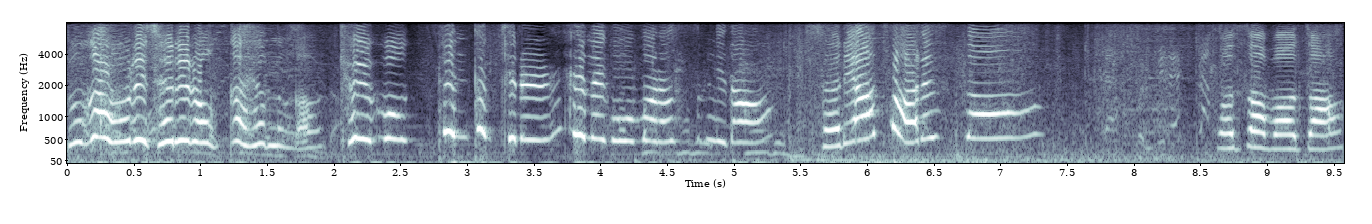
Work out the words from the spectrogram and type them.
누가 우리 제리를 억가했는가? 결국 펜타키를 해내고 말았습니다. 제리야 잘했어. 맞아 맞아.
